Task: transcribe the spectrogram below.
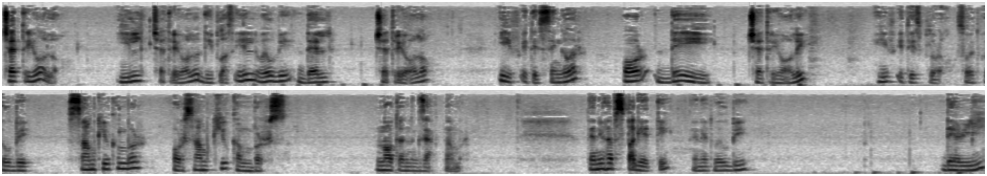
cetriolo. Il cetriolo, di plus il will be del cetriolo if it is singular or dei cetrioli if it is plural. So it will be some cucumber or some cucumbers, not an exact number. Then you have spaghetti and it will be degli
